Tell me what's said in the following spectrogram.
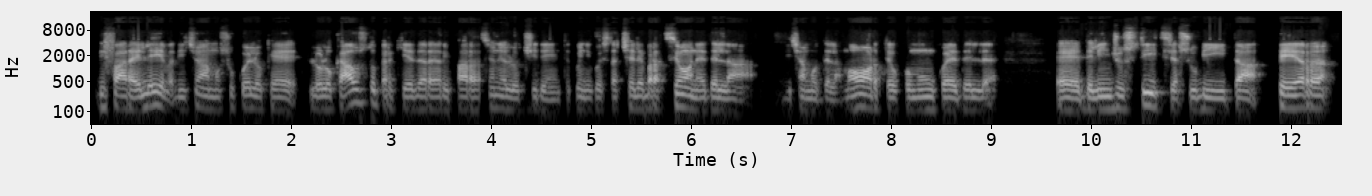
di fare leva, diciamo, su quello che è l'olocausto per chiedere riparazioni all'Occidente, quindi questa celebrazione della, diciamo, della morte o comunque del, eh, dell'ingiustizia subita per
